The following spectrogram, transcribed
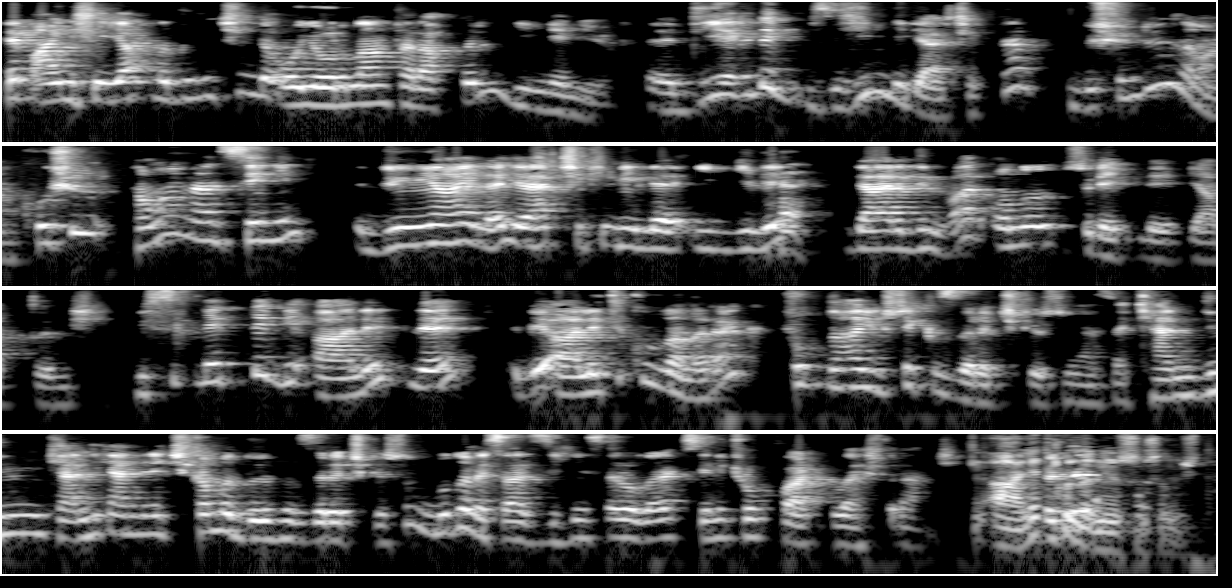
hep aynı şeyi yapmadığın için de o yorulan tarafların dinleniyor. E, diğeri de zihindi gerçekten. Düşündüğün zaman koşu tamamen senin dünyayla, yer çekimiyle ilgili derdin var. Onu sürekli yaptığım iş. Bisiklette bir aletle bir aleti kullanarak çok daha yüksek hızlara çıkıyorsun. Yani sen kendin kendi kendine çıkamadığın hızlara çıkıyorsun. Bu da mesela zihinsel olarak seni çok farklılaştıran bir şey. Alet Öyle, kullanıyorsun sonuçta.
